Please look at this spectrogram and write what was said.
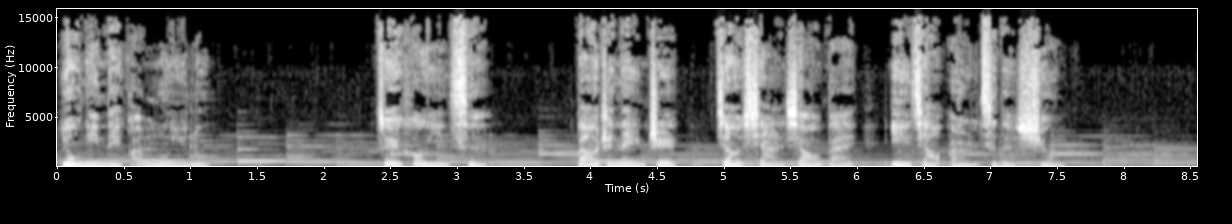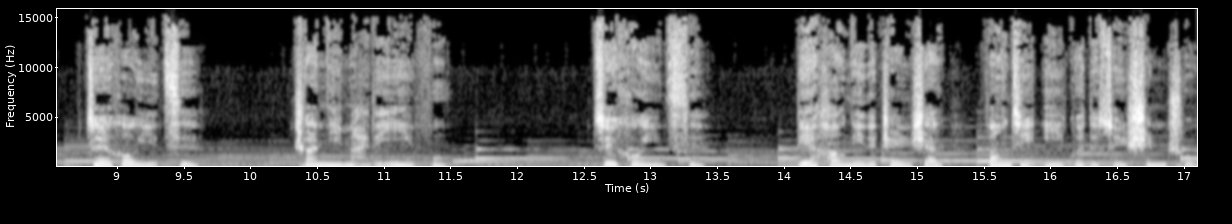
用你那款沐浴露，最后一次抱着那只叫夏小白也叫儿子的熊，最后一次穿你买的衣服，最后一次叠好你的衬衫放进衣柜的最深处，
